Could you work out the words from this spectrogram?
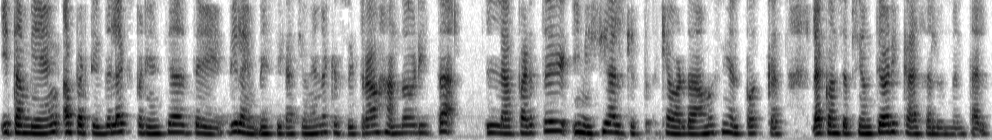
y también a partir de la experiencia de, de la investigación en la que estoy trabajando ahorita, la parte inicial que, que abordábamos en el podcast, la concepción teórica de salud mental.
